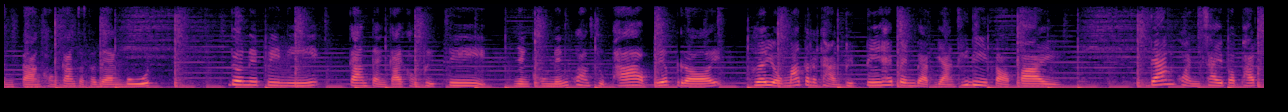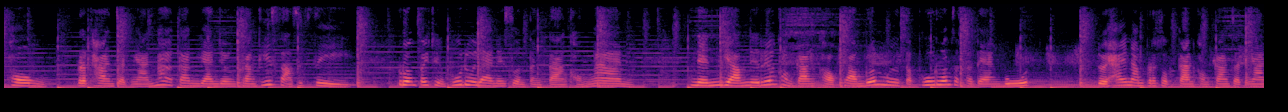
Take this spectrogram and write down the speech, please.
ต่างๆ ของการจัดแสดงบูธ โดยในปีนี้การแต่งกายของพริตตี้ยังคงเน้นความสุภาพเรียบร้อย เพื่อยกมาตรฐานพริตตี้ให้เป็นแบบอย่างที่ดีต่อไป ด้านขวัญชัยประพัฒพงศ์ ประธานจัดงานมหกรรมยานยนต์ครั้งที่ 34 รวมไปถึงผู้ดูแลในส่วนต่างๆ ของงาน เน้นย้ำในเรื่องของการขอความร่วมมือต่อผู้ร่วมจัดแสดงบูธ โดยให้นำประสบการณ์ของการจัดงาน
